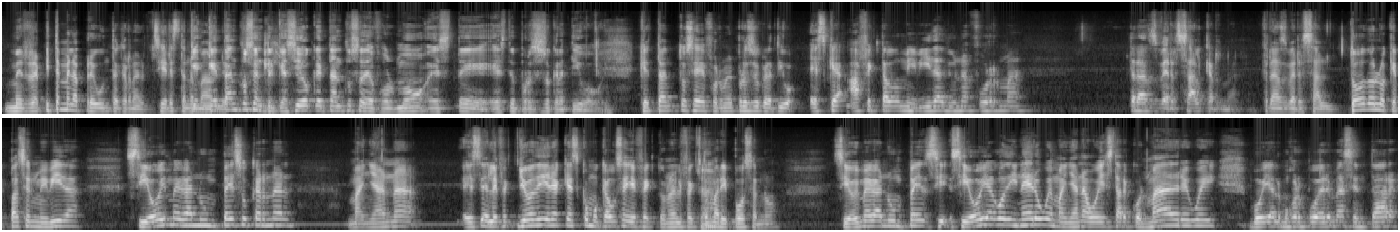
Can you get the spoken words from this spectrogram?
Me, repíteme la pregunta, carnal, si eres tan amable. ¿Qué tanto se enriqueció, qué tanto se deformó este, este proceso creativo, güey? ¿Qué tanto se deformó el proceso creativo? Es que ha afectado mi vida de una forma transversal, carnal. Transversal. Todo lo que pasa en mi vida, si hoy me gano un peso, carnal, mañana es el efecto. Yo diría que es como causa y efecto, ¿no? El efecto mariposa, ¿no? Si hoy me gano un peso, si, hoy hago dinero, güey, mañana voy a estar con madre, güey. Voy a lo mejor poderme asentar,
